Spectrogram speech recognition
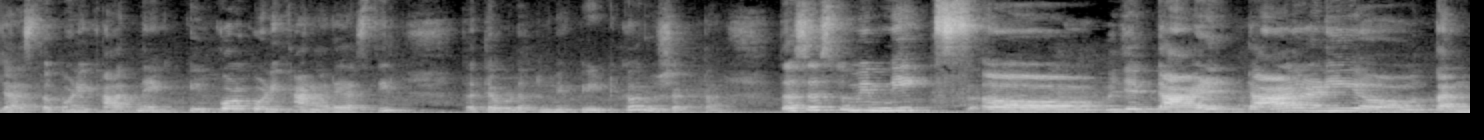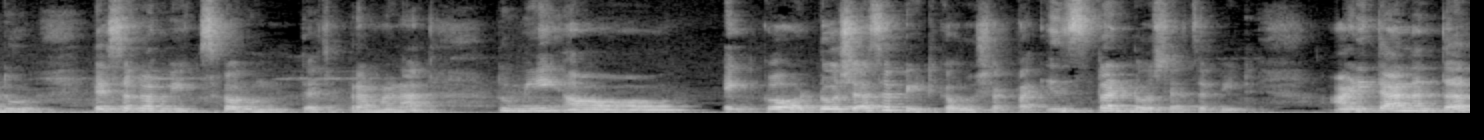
जास्त कोणी खात नाही किरकोळ कोणी खाणारे असतील तर तेवढं तुम्ही पीठ करू शकता. तसंच तुम्ही मिक्स म्हणजे डाळ डाळ आणि तांदूळ हे सगळं मिक्स करून त्याच्या प्रमाणात तुम्ही एक डोश्याचं पीठ करू शकता इन्स्टंट डोश्याचं पीठ. आणि त्यानंतर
